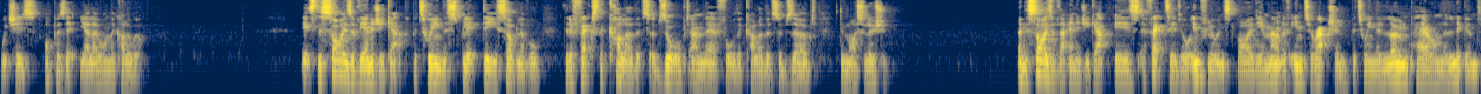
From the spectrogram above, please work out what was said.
which is opposite yellow on the colour wheel. It's the size of the energy gap between the split D sublevel that affects the colour that's absorbed and therefore the colour that's observed in my solution. And the size of that energy gap is affected or influenced by the amount of interaction between the lone pair on the ligand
